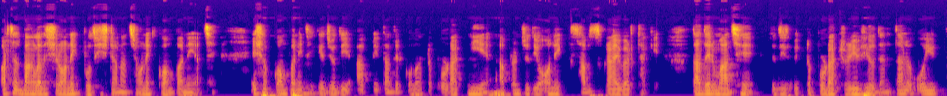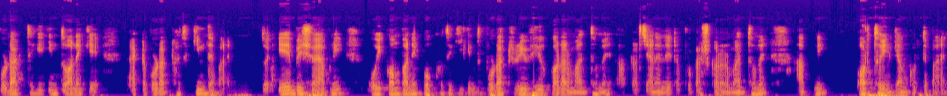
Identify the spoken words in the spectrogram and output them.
অর্থাৎ বাংলাদেশের অনেক প্রতিষ্ঠান আছে, অনেক কোম্পানি আছে। এসব কোম্পানি থেকে যদি আপনি তাদের কোনো একটা প্রোডাক্ট নিয়ে, আপনার যদি অনেক সাবস্ক্রাইবার থাকে, তাদের মাঝে যদি একটা প্রোডাক্ট রিভিউ দেন, তাহলে ওই প্রোডাক্ট থেকে কিন্তু অনেকে একটা প্রোডাক্ট হয়তো কিনতে পারে তো এ বিষয়ে আপনি ওই কোম্পানির পক্ষ থেকে কিন্তু প্রোডাক্ট রিভিউ করার মাধ্যমে, আপনার চ্যানেলে এটা প্রকাশ করার মাধ্যমে আপনি অর্থ ইনকাম করতে পারেন।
